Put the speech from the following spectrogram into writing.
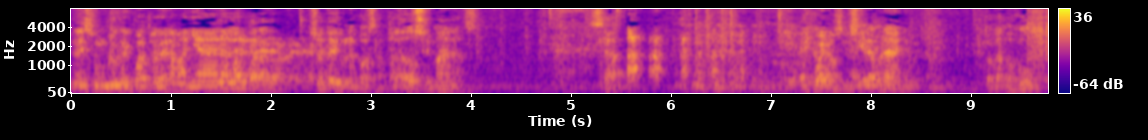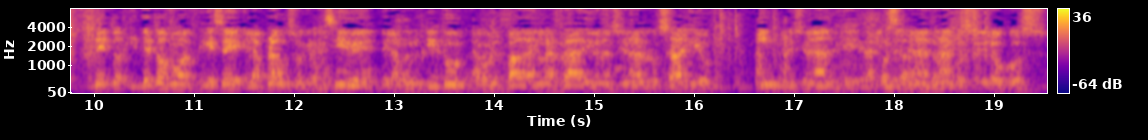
no es un blues de 4 de la mañana. Igual para, yo te digo una cosa, para dos semanas, ya, es como Bueno. si hiciera un año que están tocando juntos. De, to- de todos modos, fíjese el aplauso que ¿Cómo? recibe de la multitud agolpada en la Radio Nacional Rosario. Impresionante, impresionante, una cosa de locos.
